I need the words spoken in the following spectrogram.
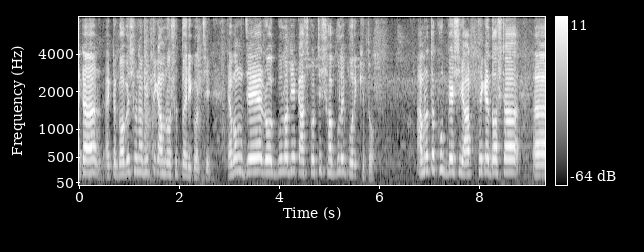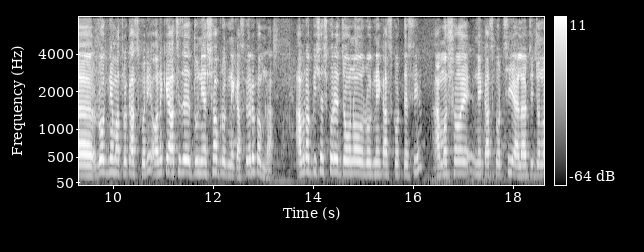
এটা একটা গবেষণা ভিত্তিক আমরা ওষুধ তৈরি করছি এবং যে রোগগুলো নিয়ে কাজ করছি সবগুলোই পরীক্ষিত। আমরা তো খুব বেশি, আট থেকে দশটা রোগ নিয়ে মাত্র কাজ করি। অনেকে আছে যে দুনিয়ার সব রোগ নিয়ে কাজ করি, এরকম না। আমরা বিশেষ করে যৌন রোগ নিয়ে কাজ করতেছি আমাশয় নিয়ে কাজ করছি, অ্যালার্জির জন্য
